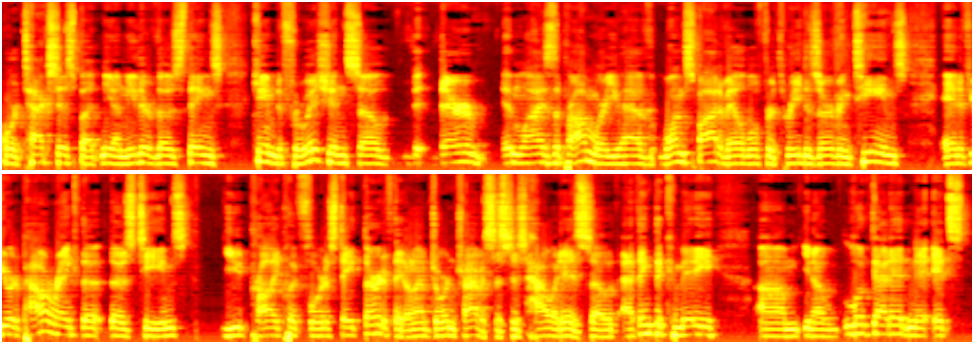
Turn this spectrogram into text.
or Texas, but you know neither of those things came to fruition. So th- lies the problem, where you have one spot available for three deserving teams, and if you were to power rank the, those teams, you'd probably put Florida State third if they don't have Jordan Travis. It's just how it is. So I think the committee, um, you know, looked at it, and it, it's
